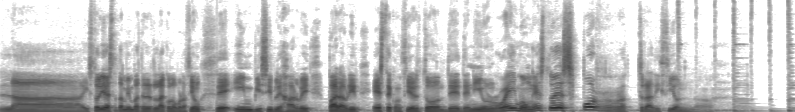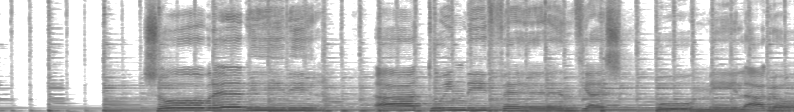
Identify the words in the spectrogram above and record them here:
La historia esta también va a tener la colaboración de Invisible Harvey para abrir este concierto de The New Raymond. Esto es por tradición. sobrevivir a tu indiferencia es un milagro.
